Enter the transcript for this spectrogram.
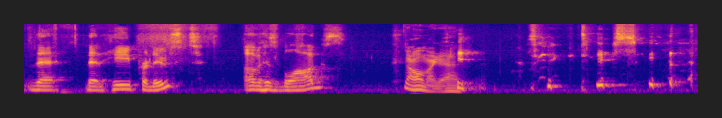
that that he produced of his blogs. Oh my god. Do you see that?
